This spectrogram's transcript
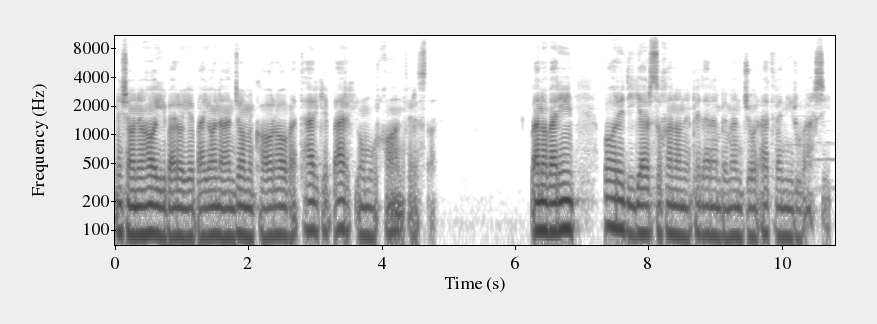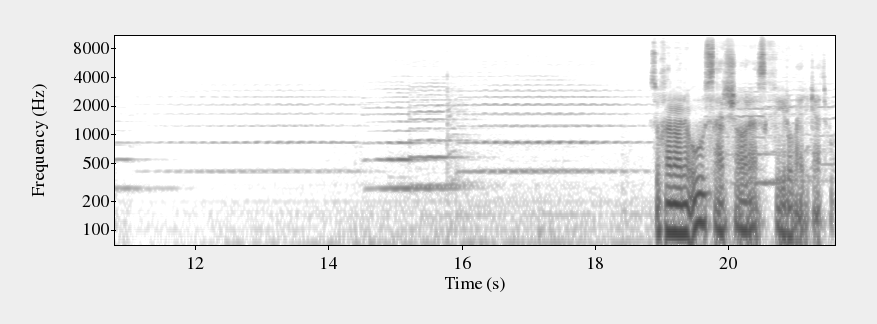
نشانه هایی برای بیان انجام کارها و ترک برخی امور خواهند فرستاد. بنابراین بار دیگر سخنان پدرم به من جرأت و نیرو بخشید. سخنان او سرشار از خیر و برکت بود.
